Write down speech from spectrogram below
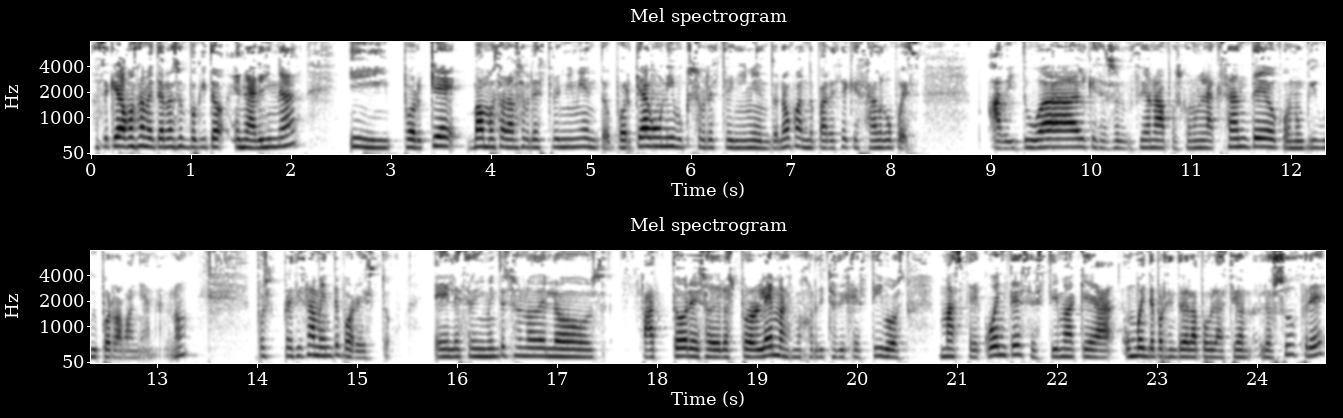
Así que vamos a meternos un poquito en harina y por qué vamos a hablar sobre estreñimiento, por qué hago un ebook sobre estreñimiento, ¿no? Cuando parece que es algo pues habitual, que se soluciona pues con un laxante o con un kiwi por la mañana, ¿no? Pues precisamente por esto. El estreñimiento es uno de los factores o de los problemas, mejor dicho, digestivos más frecuentes. Se estima que un 20% de la población lo sufre.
